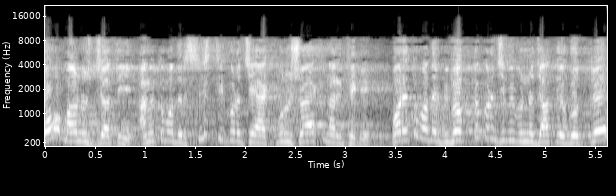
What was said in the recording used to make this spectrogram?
ও মানুষ জাতি, আমি তোমাদের সৃষ্টি করেছি এক পুরুষ ও এক নারী থেকে। পরে তোমাদের বিভক্ত করেছি বিভিন্ন জাতীয় গোত্রে,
